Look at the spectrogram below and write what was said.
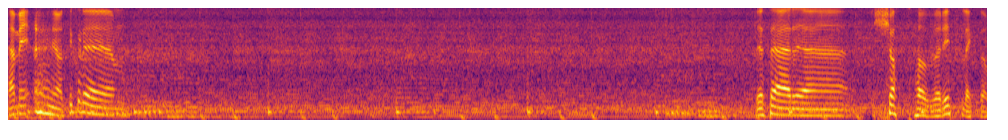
Nej, men jag tycker det... Det är så här eh, kötthuvudriff liksom.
